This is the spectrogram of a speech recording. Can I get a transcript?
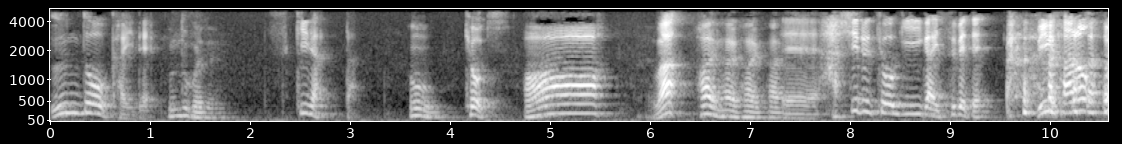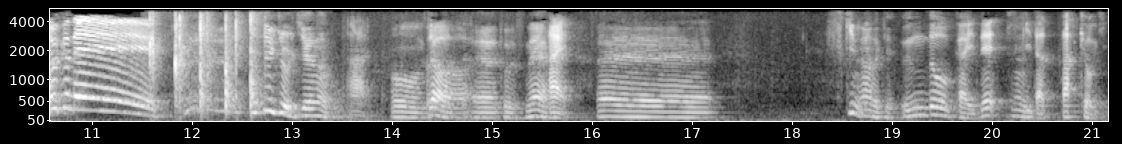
運動会で運動会で。好きだったうん。競技あは、ー。はいはいはいはい。えー走る競技以外すべてビーフ派の ふうくんで走る競技嫌いなの？ーすはいうん、じゃあ、えーっとですね。はい。えー、好きな、なんだっけ。運動会で好きだった競技、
